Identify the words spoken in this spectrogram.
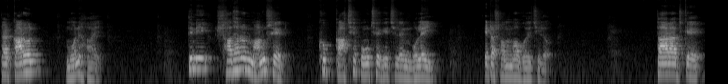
তার কারণ মনে হয়। তিনি সাধারণ মানুষের খুব কাছে পৌঁছে গিয়েছিলেন বলেই এটা সম্ভব হয়েছিল। তার আজকে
